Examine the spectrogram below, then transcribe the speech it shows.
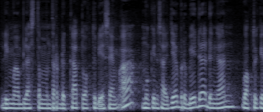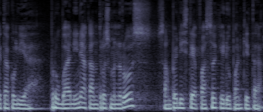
15 teman terdekat waktu di SMA mungkin saja berbeda dengan waktu kita kuliah. Perubahan ini akan terus-menerus sampai di setiap fase kehidupan kita.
